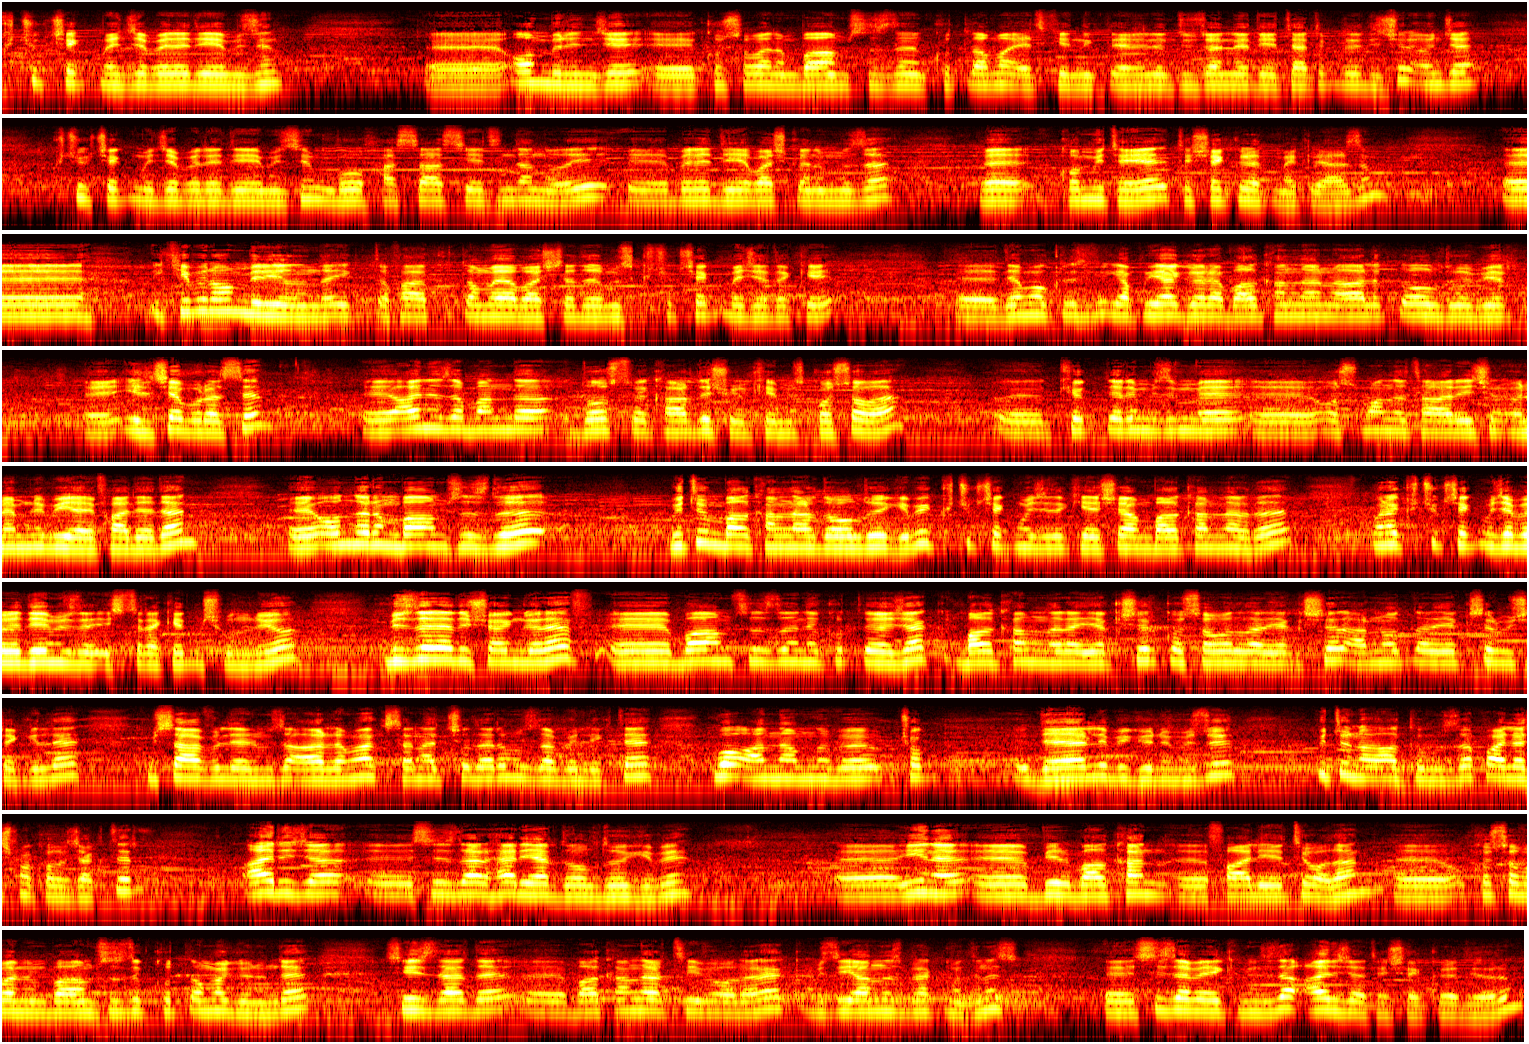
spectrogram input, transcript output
Küçükçekmece Belediye'mizin e, 11. e, Kosova'nın bağımsızlığını kutlama etkinliklerini düzenlediği, tertiplediği için önce Küçükçekmece Belediye'mizin bu hassasiyetinden dolayı e, belediye başkanımıza ve komiteye teşekkür etmek lazım. E, 2011 yılında ilk defa kutlamaya başladığımız Küçükçekmece'deki e, demografik yapıya göre Balkanların ağırlıklı olduğu bir e, ilçe burası. E, aynı zamanda dost ve kardeş ülkemiz Kosova. E, köklerimizin ve e, Osmanlı tarihi için önemli bir yer ifade eden e, onların bağımsızlığı bütün Balkanlarda olduğu gibi Küçükçekmece'deki yaşayan Balkanlarda buna Küçükçekmece Belediye'miz de iştirak etmiş bulunuyor. Bizlere düşen görev e, bağımsızlığını kutlayacak, Balkanlara yakışır, Kosovalılara yakışır, Arnavutlara yakışır bir şekilde misafirlerimizi ağırlamak, sanatçılarımızla birlikte bu anlamlı ve çok değerli bir günümüzü bütün halkımızla paylaşmak olacaktır. Ayrıca e, sizler her yerde olduğu gibi ee, yine e, bir Balkan e, faaliyeti olan e, Kosova'nın bağımsızlık kutlama gününde sizler de e, Balkanlar TV olarak bizi yalnız bırakmadınız. E, size ve ekibinize ayrıca teşekkür ediyorum.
